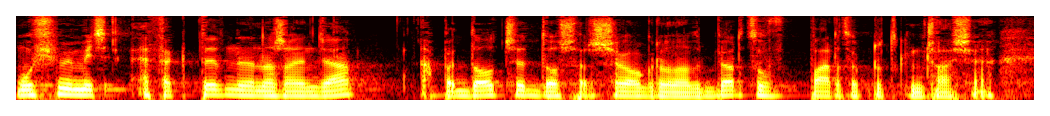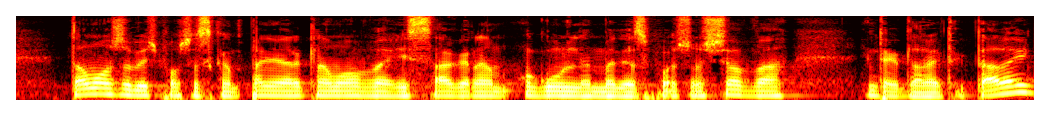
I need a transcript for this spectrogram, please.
musimy mieć efektywne narzędzia, aby dotrzeć do szerszego grona odbiorców w bardzo krótkim czasie. To może być poprzez kampanie reklamowe, Instagram, ogólne media społecznościowe itd., itd.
